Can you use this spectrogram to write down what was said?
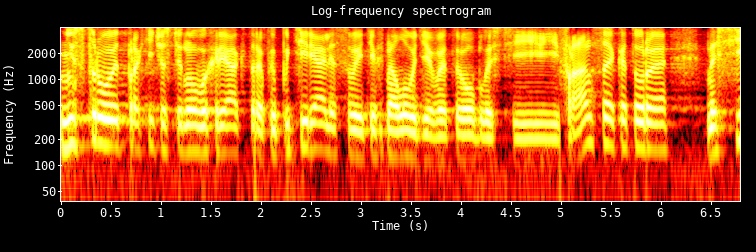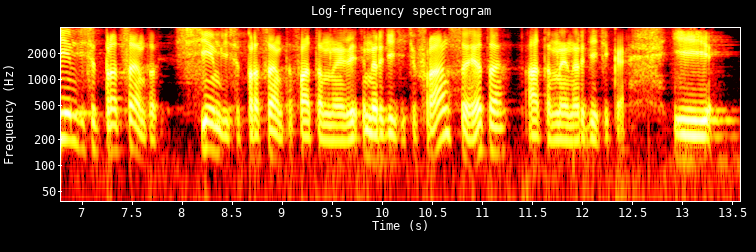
не строят практически новых реакторов и потеряли свои технологии в этой области. И Франция, которая на 70%, 70% атомной энергетики Франции – это атомная энергетика. И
